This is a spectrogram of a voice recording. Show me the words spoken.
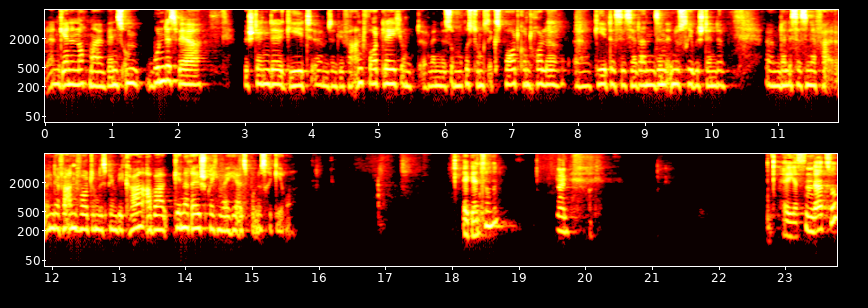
Dann gerne nochmal. Wenn es um Bundeswehrbestände geht, ähm, sind wir verantwortlich. Und äh, wenn es um Rüstungsexportkontrolle äh, geht, das ist ja dann, sind Industriebestände, ähm, dann ist das in der, in der Verantwortung des BMWK. Aber generell sprechen wir hier als Bundesregierung. Ergänzungen? Nein. Okay. Herr Jessen dazu?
